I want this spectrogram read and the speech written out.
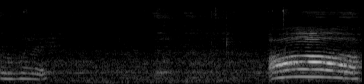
Okay. Oh!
